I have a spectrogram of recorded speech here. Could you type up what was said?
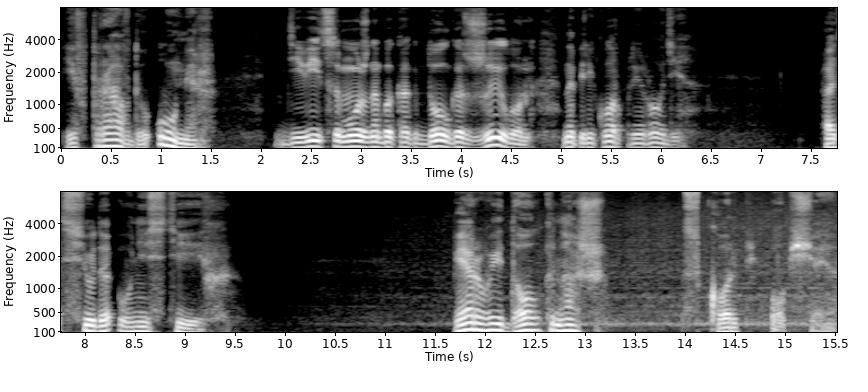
и вправду умер. Девица можно бы, как долго жил он наперекор природе. Отсюда унести их. Первый долг наш — скорбь общая.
